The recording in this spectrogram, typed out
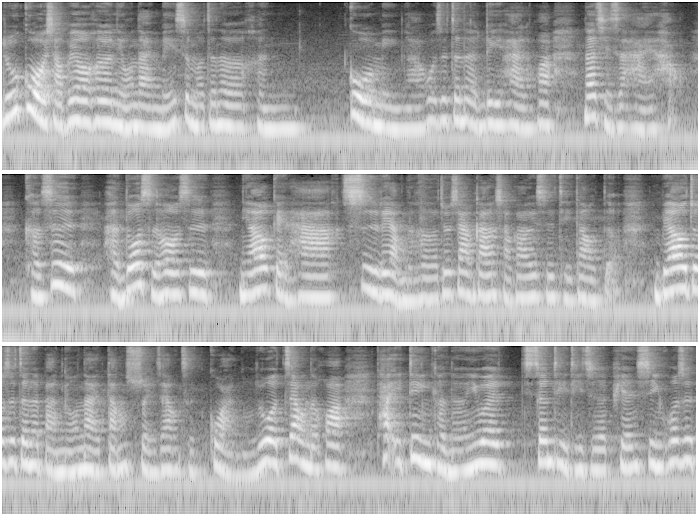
如果小朋友喝的牛奶没什么真的很过敏啊，或是真的很厉害的话，那其实还好。可是很多时候是你要给他适量的喝，就像刚刚小高医师提到的，你不要就是真的把牛奶当水这样子灌哦。如果这样的话，他一定可能因为身体体质的偏性，或是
